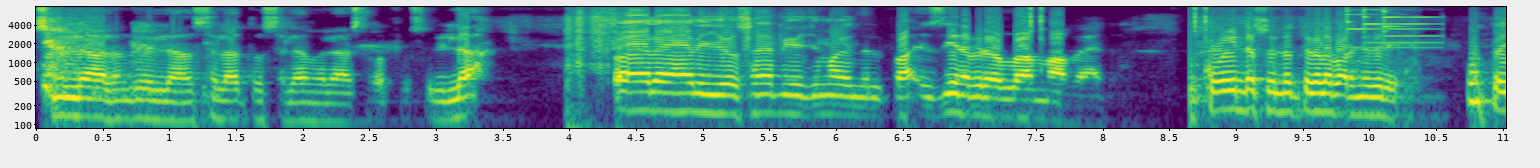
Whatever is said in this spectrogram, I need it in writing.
بسم الله الحمد لله والصلاة والسلام على أشرف رسول الله وعلى آله وصحبه أجمعين الفائزين برضا الله أما بعد റുക്കോയിന്റെ സുന്നത്തുകൾ പറഞ്ഞതിൽ മൊത്തം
